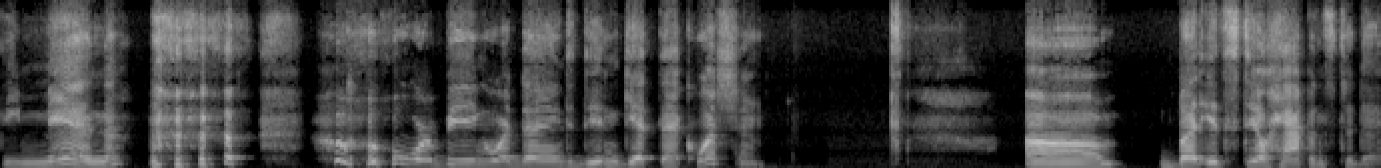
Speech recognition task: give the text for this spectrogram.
the men who were being ordained didn't get that question. Um, but it still happens today.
